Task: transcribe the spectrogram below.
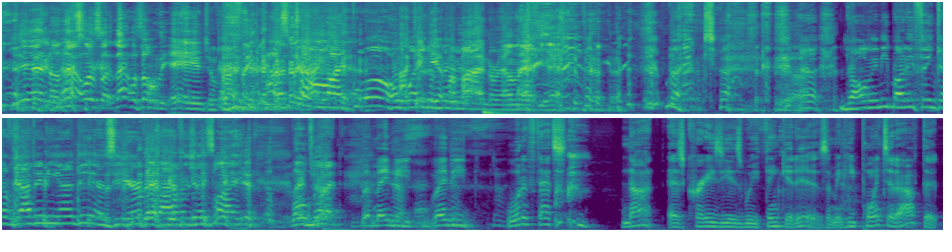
Yeah, no, that was that was on the edge of my thinking. I was kind of like, whoa, I wait can a get my mind around that. Yeah. but uh, uh, don't anybody think I've got any ideas here? But I was just like, Well, but but, but maybe maybe what if that's not as crazy as we think it is? I mean, he pointed out that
